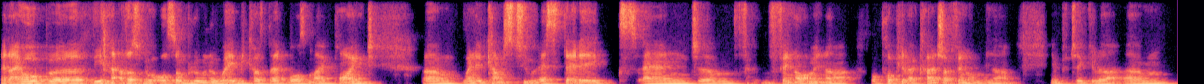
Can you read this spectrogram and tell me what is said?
and I hope uh, the others were also blown away because that was my point um, when it comes to aesthetics and um, phenomena or popular culture phenomena in particular, um,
